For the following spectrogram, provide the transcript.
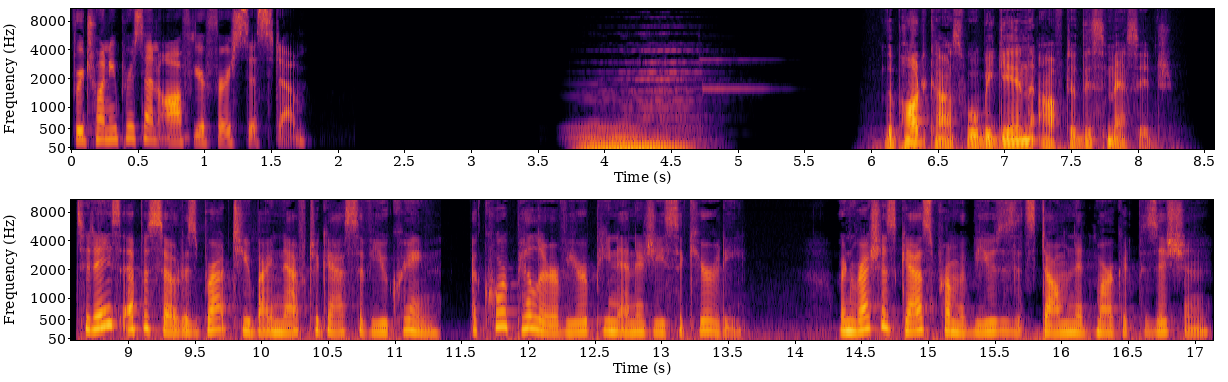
for 20% off your first system. The podcast will begin after this message. Today's episode is brought to you by Naftogaz of Ukraine, a core pillar of European energy security. When Russia's Gazprom abuses its dominant market position,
